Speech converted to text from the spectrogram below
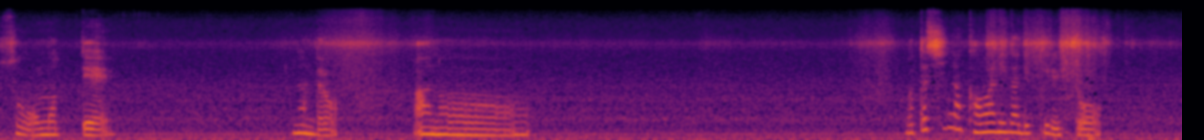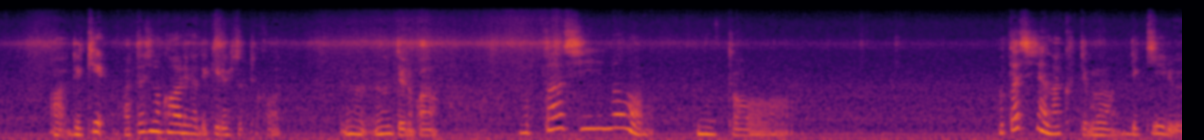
そう思って。なんだろう。あのー私の代わりができる人あでき私の代わりができる人っていうかうんなんていうのかな。私のうんと私じゃなくてもできる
